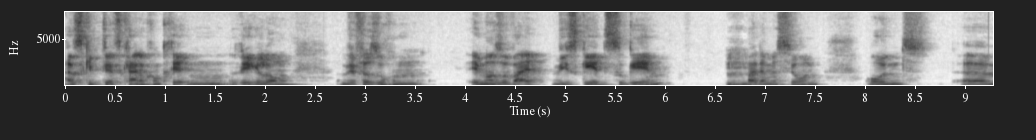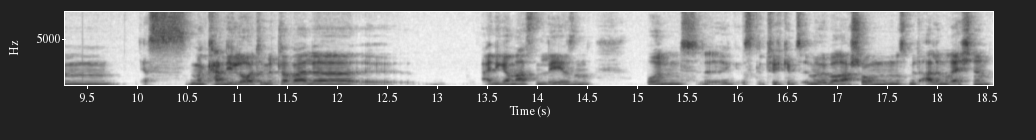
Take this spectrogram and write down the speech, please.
Also es gibt jetzt keine konkreten Regelungen. Wir versuchen immer so weit, wie es geht, zu gehen mhm. bei der Mission. Und ähm, es, man kann die Leute mittlerweile äh, einigermaßen lesen. Und äh, es, natürlich gibt es immer Überraschungen, man muss mit allem rechnen.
